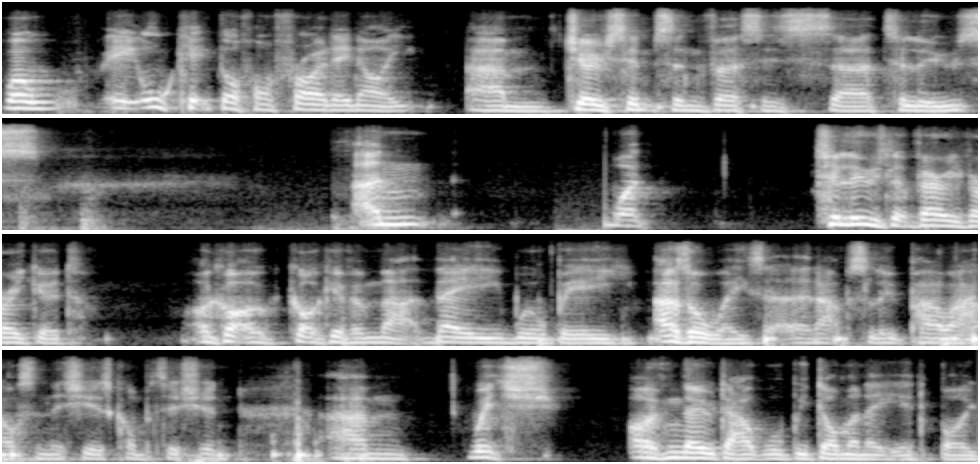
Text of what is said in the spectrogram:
Well, it all kicked off on Friday night um, Joe Simpson versus uh, Toulouse, and what Toulouse look very very good. I got got to give them that. They will be, as always, an absolute powerhouse in this year's competition, um, which I've no doubt will be dominated by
